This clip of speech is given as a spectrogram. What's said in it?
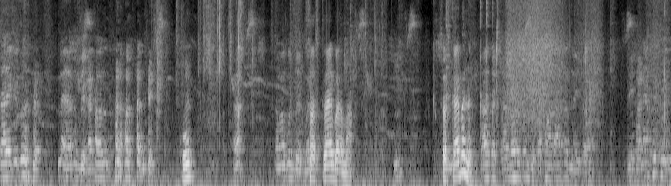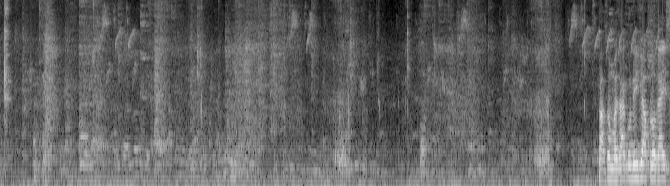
તારે કેટલું હેરા તો ભેગા થવાનું તમારા આવતા જ નહીં કોણ ને સબસ્ક્રાઇબર પાછો મજાક ઉડી ગયો આપણો ગાઈસ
